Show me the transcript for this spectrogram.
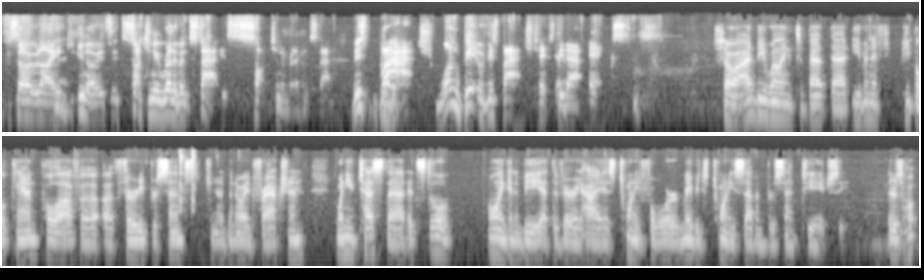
So, like, you know, it's, it's such an irrelevant stat. It's such an irrelevant stat. This batch, one bit of this batch tested at X. So I'd be willing to bet that even if people can pull off a, a 30% cannabinoid fraction, when you test that, it's still only going to be at the very highest 24, maybe to 27% THC. There's ho-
